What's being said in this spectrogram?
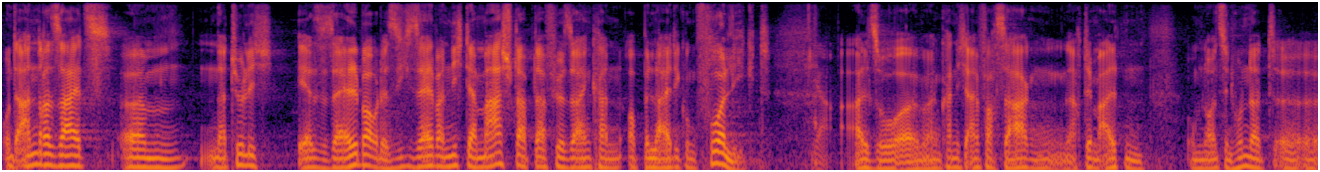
und andererseits ähm, natürlich er selber oder sie selber nicht der Maßstab dafür sein kann, ob Beleidigung vorliegt. Ja. Also äh, man kann nicht einfach sagen, nach dem alten um 1900 äh,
